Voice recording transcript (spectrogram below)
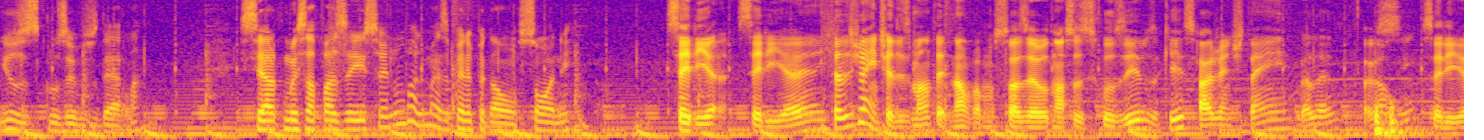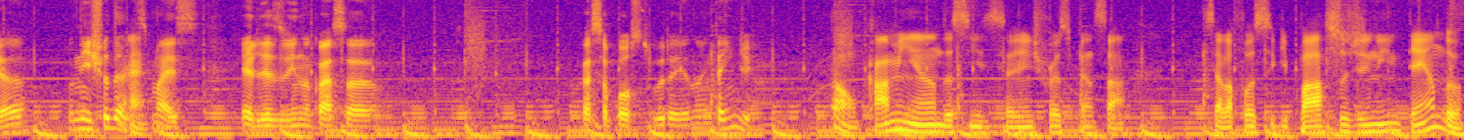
E os exclusivos dela? Se ela começar a fazer isso aí, não vale mais a pena pegar um Sony. Seria, seria inteligente eles manterem. Não, vamos fazer os nossos exclusivos aqui, só a gente tem, beleza, legal. Sim. Seria o nicho deles, É. mas eles vindo com essa. com essa postura aí, eu não entendi. Então, caminhando assim, se a gente fosse pensar, se ela fosse seguir passos de Nintendo,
